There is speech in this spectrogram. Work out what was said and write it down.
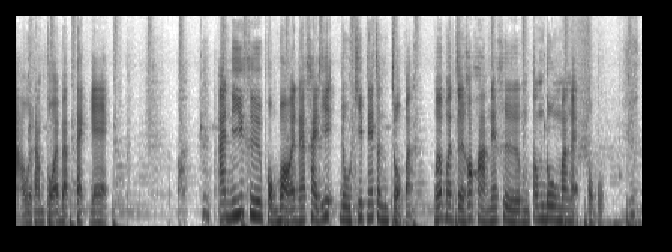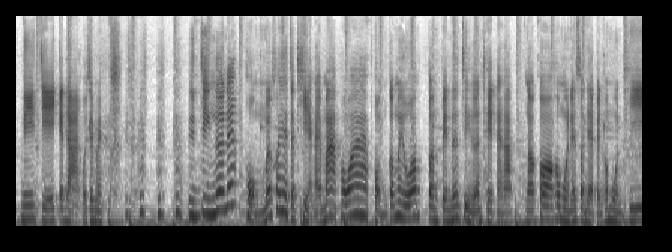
าวหรือทำตัวให้แบบแตกแยก อันนี้คือผมบอกเลยนะใครที่ดูคลิปนี้จนจบอะว่ามาเจอข้อความนี้คือต้องดุ้งบ้างแหละโอ้โหนี่เจ๊กระดาษใช่ไหมจริงๆเรื่องนี้ผมไม่ค่อยอยากจะเถียงอะไรมากเพราะว่าผมก็ไม่รู้ว่ามันเป็นเรื่องจริงหรือเรื่องเท็จนะครับ แล้วก็ข้อมูลเนี้ส่วนใหญ่เป็นข้อมูลที่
